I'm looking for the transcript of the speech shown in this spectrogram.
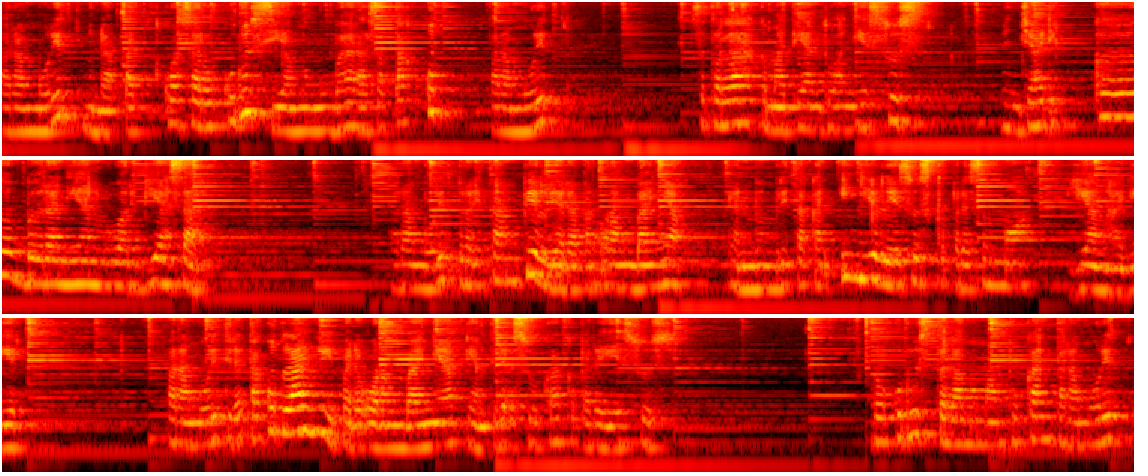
Para murid mendapat kuasa Roh Kudus yang mengubah rasa takut para murid setelah kematian Tuhan Yesus menjadi keberanian luar biasa. Para murid berani tampil di hadapan orang banyak dan memberitakan Injil Yesus kepada semua yang hadir. Para murid tidak takut lagi pada orang banyak yang tidak suka kepada Yesus. Roh Kudus telah memampukan para murid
